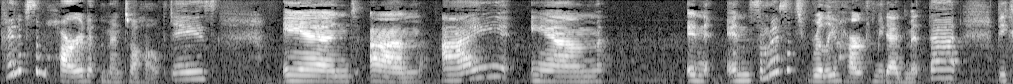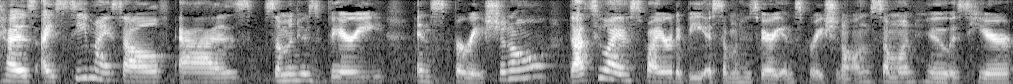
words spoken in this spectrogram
kind of some hard mental health days and um, i am and and sometimes it's really hard for me to admit that because I see myself as someone who's very inspirational. That's who I aspire to be is someone who's very inspirational and someone who is here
